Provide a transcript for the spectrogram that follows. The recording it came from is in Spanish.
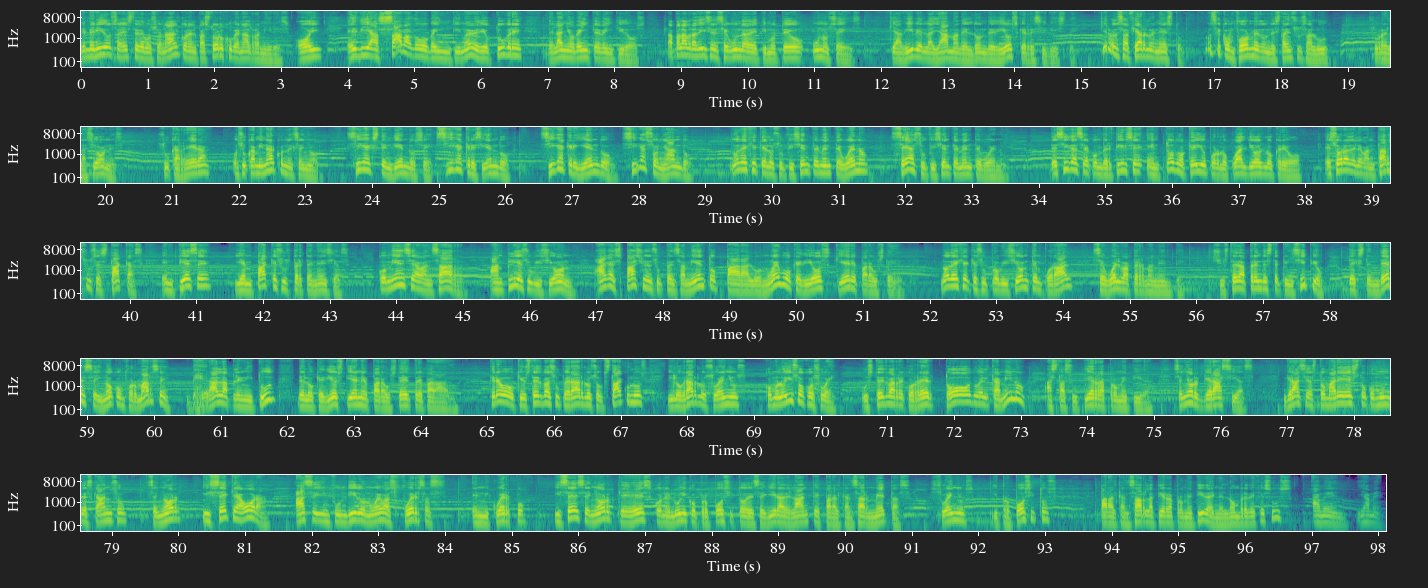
Bienvenidos a este devocional con el pastor Juvenal Ramírez. Hoy es día sábado 29 de octubre del año 2022. La palabra dice en 2 de Timoteo 1:6 que avive la llama del don de Dios que recibiste. Quiero desafiarlo en esto. No se conforme donde está en su salud, sus relaciones, su carrera o su caminar con el Señor. Siga extendiéndose, siga creciendo, siga creyendo, siga soñando no deje que lo suficientemente bueno sea suficientemente bueno. Decídase a convertirse en todo aquello por lo cual Dios lo creó. Es hora de levantar sus estacas, empiece y empaque sus pertenencias. Comience a avanzar, amplíe su visión, haga espacio en su pensamiento para lo nuevo que Dios quiere para usted. No deje que su provisión temporal se vuelva permanente. Si usted aprende este principio de extenderse y no conformarse, verá la plenitud de lo que Dios tiene para usted preparado. Creo que usted va a superar los obstáculos y lograr los sueños como lo hizo Josué. Usted va a recorrer todo el camino hasta su tierra prometida. Señor, gracias. Gracias, tomaré esto como un descanso, Señor, y sé que ahora has infundido nuevas fuerzas en mi cuerpo y sé, Señor, que es con el único propósito de seguir adelante para alcanzar metas, sueños y propósitos para alcanzar la tierra prometida en el nombre de Jesús. Amén y amén.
